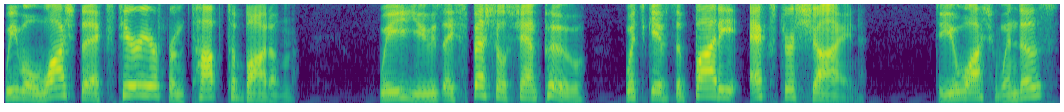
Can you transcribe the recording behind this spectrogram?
we will wash the exterior from top to bottom. We use a special shampoo which gives the body extra shine. Do you wash windows?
